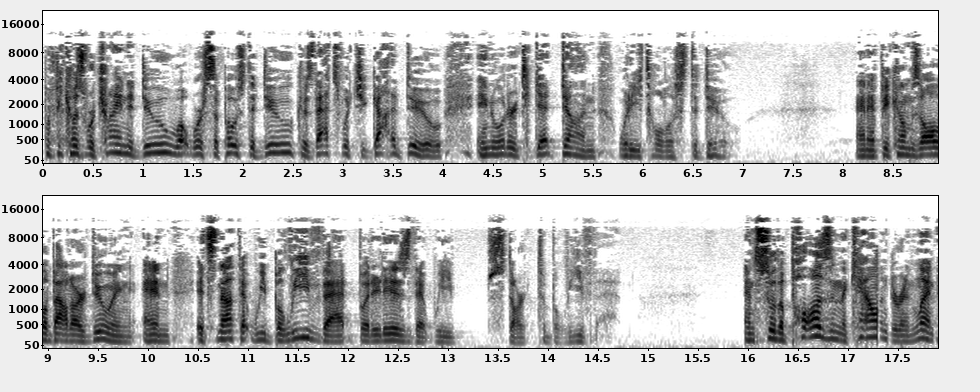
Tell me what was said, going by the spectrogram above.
but because we're trying to do what we're supposed to do because that's what you gotta do in order to get done what he told us to do. And it becomes all about our doing. And it's not that we believe that, but it is that we start to believe that. And so the pause in the calendar in Lent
